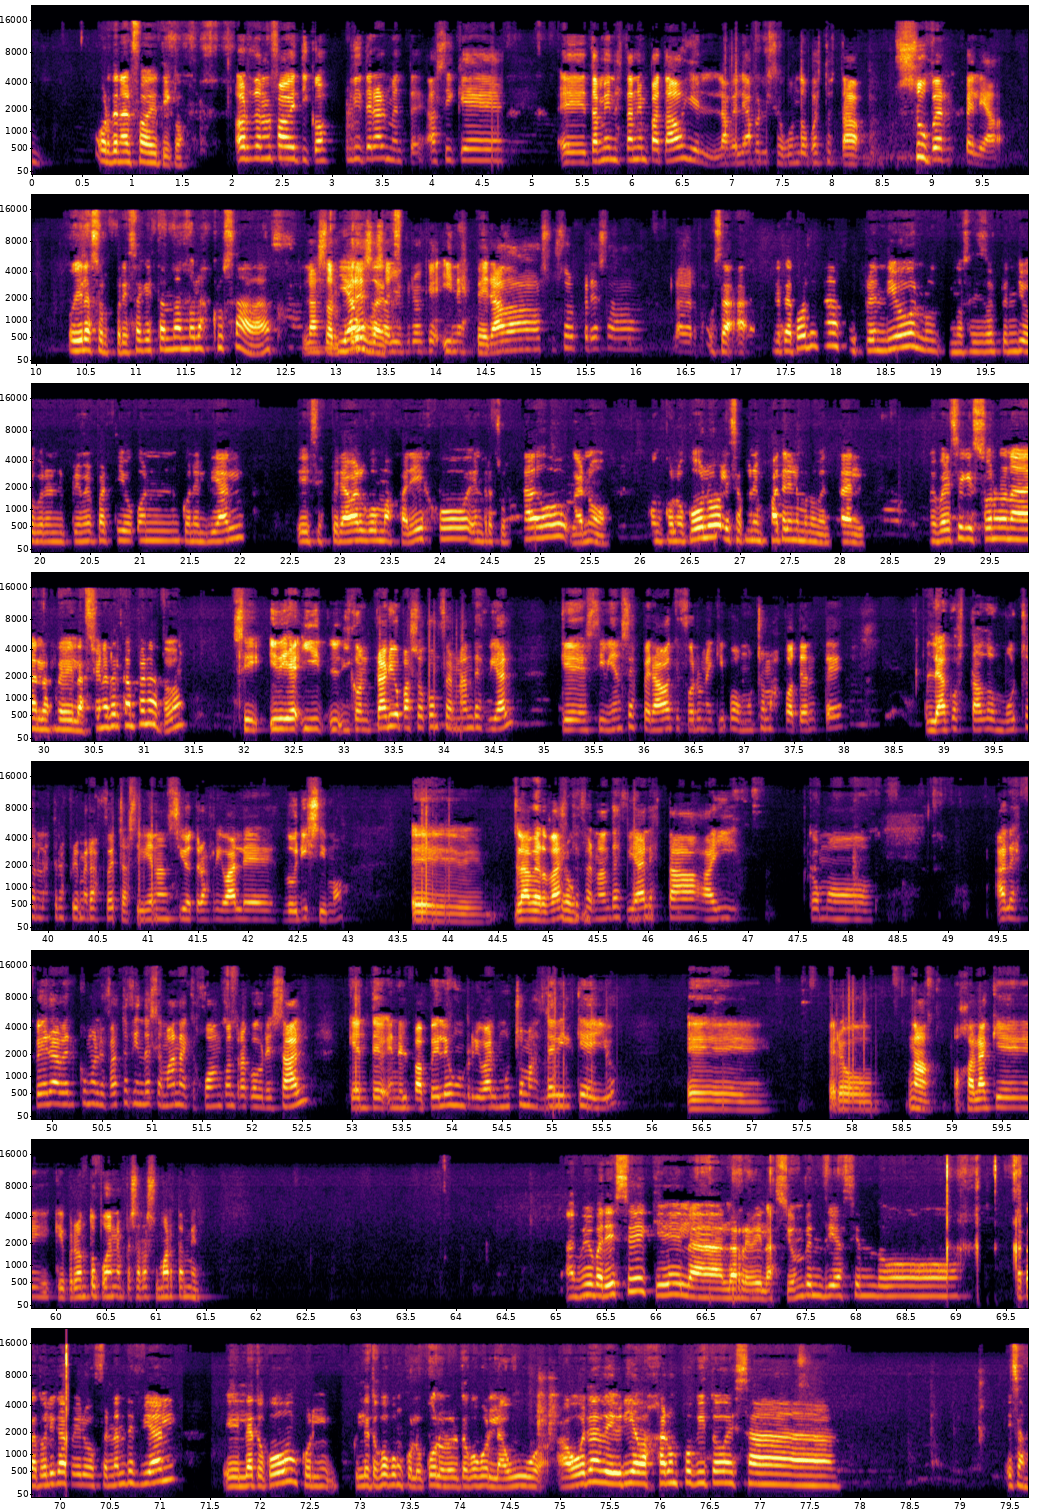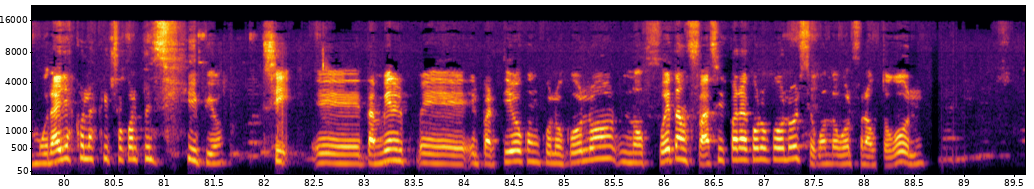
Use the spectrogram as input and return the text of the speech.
Orden alfabético. Orden alfabético, literalmente. Así que eh, también están empatados y la pelea por el segundo puesto está súper peleada. Oye, la sorpresa que están dando las cruzadas. La sorpresa, o sea, yo creo que inesperada su sorpresa, la verdad. O sea, la Católica sorprendió, no, sé si sorprendió, pero en el primer partido con, con el Vial eh, se esperaba algo más parejo, en resultado ganó. Con Colo Colo le sacó un empate en el Monumental. Me parece que son una de las revelaciones del campeonato. Sí, y, y, y contrario pasó con Fernández Vial, que si bien se esperaba que fuera un equipo mucho más potente, le ha costado mucho en las tres primeras fechas, si bien han sido tres rivales durísimos. Eh, la verdad es que Fernández Vial está ahí como a la espera a ver cómo les va este fin de semana, que juegan contra Cobresal, que en, el papel es un rival mucho más débil que ellos. Eh, pero nada, ojalá que pronto puedan empezar a sumar también. A mí me parece que la, revelación vendría siendo la católica, pero Fernández Vial eh, le, tocó con, le tocó con Colo Colo, le tocó con la U. Ahora debería bajar un poquito esa, esas murallas con las que chocó al principio. Sí. Eh, también el, eh, el, partido con Colo Colo no fue tan fácil para Colo Colo, el segundo gol fue un autogol.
